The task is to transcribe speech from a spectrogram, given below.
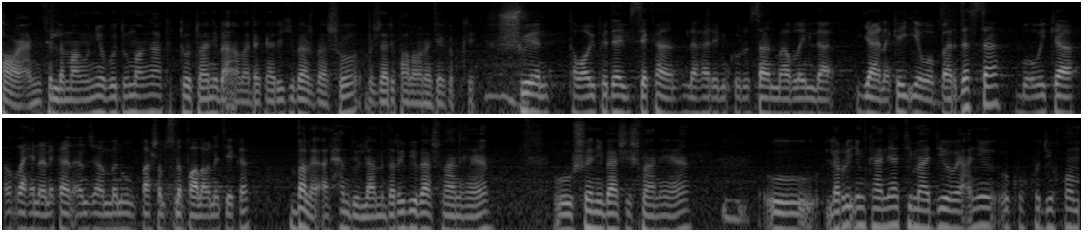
تەواوە یانی ئیتر لە مانگ و نیوە بۆ دوو مانگا تر تۆ توانی بە ئامادەکاریەکی باش باشۆ بەشداری پاڵەوانێتیەکە بکەی. شوێن، تەواوی پێداویستیەکان لە هەرێمی کوردستان با بڵێین لە یانەکەی ئێوە بەردەستە بۆ ئەوەی کە ڕاهێنانەکان ئەنجام بەن و پاشان بچنە پاڵەوانێتیەکە؟ بەڵێ الحمدللە مدڕیبی باشمان هەیە و شوێنی باشیشمان هەیە و لە ڕووی ئیمکانیاتی مادیەوە یانی وەکو خودی خۆم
